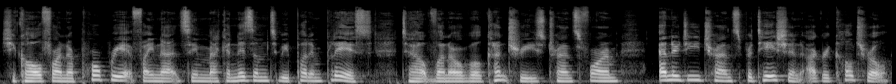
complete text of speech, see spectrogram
she called for an appropriate financing mechanism to be put in place to help vulnerable countries transform energy, transportation, agricultural,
